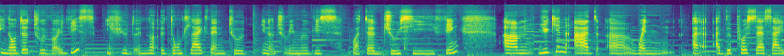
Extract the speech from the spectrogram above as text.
in order to avoid this if you don't like then to you know to remove this water juicy thing um, you can add uh, when uh, at the process I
